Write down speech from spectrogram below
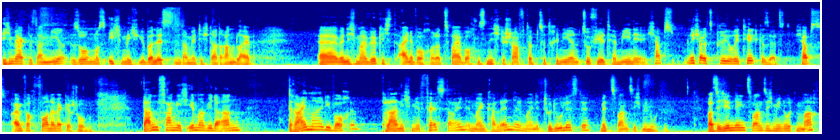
ich merke das an mir, so muss ich mich überlisten, damit ich da dran bleibe. Äh, wenn ich mal wirklich eine Woche oder zwei Wochen es nicht geschafft habe zu trainieren, zu viele Termine, ich habe es nicht als Priorität gesetzt. Ich habe es einfach vorne weggeschoben. Dann fange ich immer wieder an, dreimal die Woche plane ich mir fest ein in meinen Kalender, in meine To-Do-Liste mit 20 Minuten. Was ich in den 20 Minuten mache,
